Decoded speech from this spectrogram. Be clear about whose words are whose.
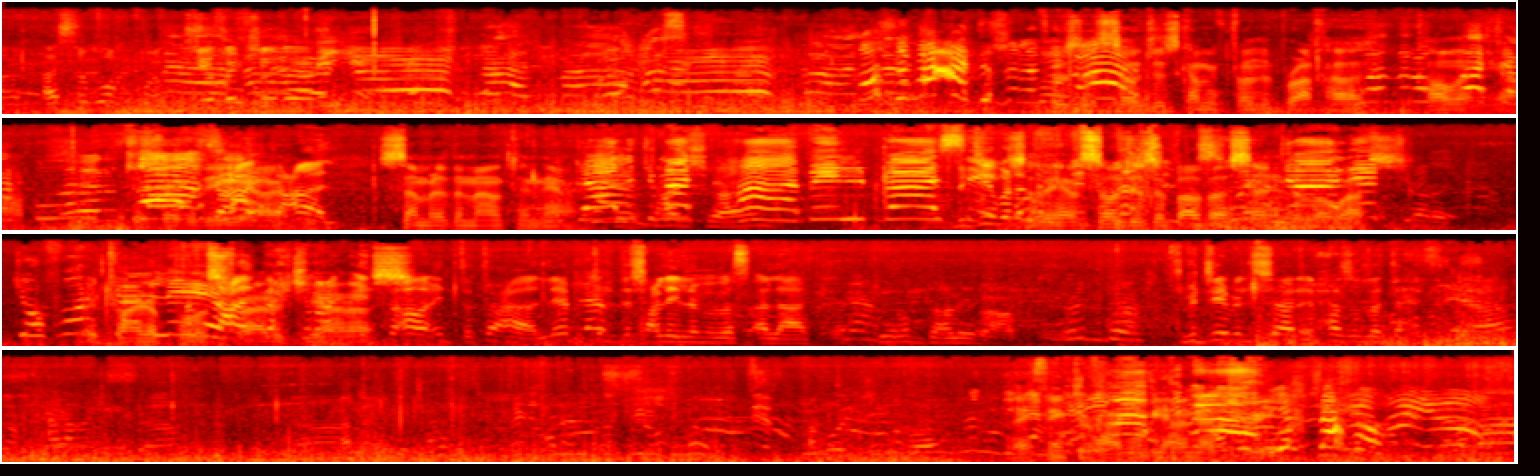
Speaker 1: لابس مليحه هسه شوف الشوفاريه
Speaker 2: Those are soldiers coming from the Bracha colony, uh, just over the uh, summit of the mountain there. So they have soldiers above us and below us. They're trying to pull a strategy on us.
Speaker 1: اه انت تعال ليه بتردش علي لما بسالك؟ بتجيب الشارع الحجر لتحت فيها
Speaker 2: I think they're hiding behind that tree.
Speaker 3: 加油！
